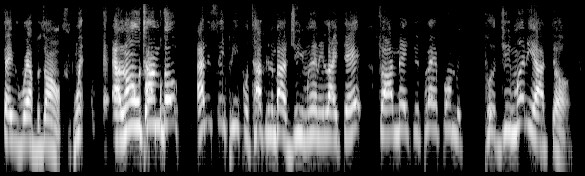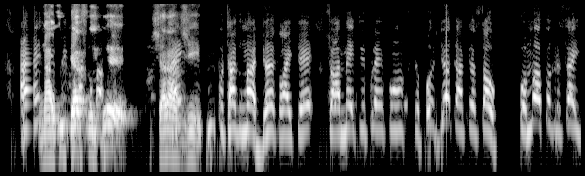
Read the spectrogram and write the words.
favorite rappers on. When a long time ago, I didn't see people talking about G Money like that. So I made this platform to put G Money out there. I ain't Now you definitely about did. Shout out G. people talking about Duck like that. So I made this platform to put Duck out there. So for motherfucker to say,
